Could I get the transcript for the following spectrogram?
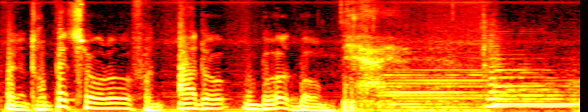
met een trompetsolo van Ado Broodboom. Ja, ja.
